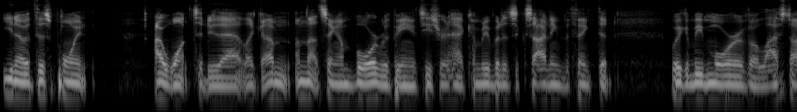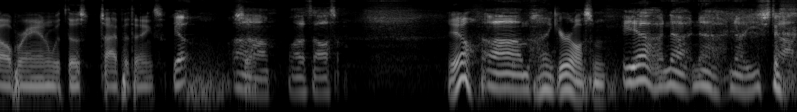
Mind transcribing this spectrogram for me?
you know at this point I want to do that. Like I'm I'm not saying I'm bored with being a t-shirt and hat company, but it's exciting to think that we can be more of a lifestyle brand with those type of things. Yep. Um, well, that's awesome. Yeah, um, I think you're awesome. Yeah, no, no, no. You stop.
